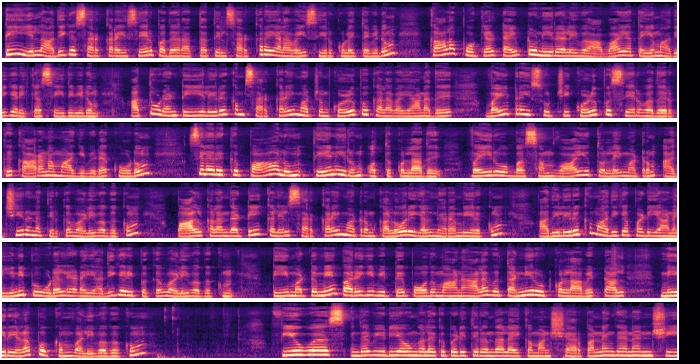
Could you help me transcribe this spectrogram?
டீயில் அதிக சர்க்கரை சேர்ப்பது ரத்தத்தில் சர்க்கரை அளவை சீர்குலைத்துவிடும். காலப்போக்கில் டைப் டூ நீரிழிவு அபாயத்தையும் அதிகரிக்க செய்துவிடும். அத்துடன் டீயில் இருக்கும் சர்க்கரை மற்றும் கொழுப்பு கலவையானது வயிற்றை சுற்றி கொழுப்பு சேர்வதற்கு காரணமாகிவிடக்கூடும். சிலருக்கு பாலும் தேநீரும் ஒத்துக்கொள்ளாது. வைரோபசம் வாயு தொல்லை மற்றும் அஜீரணத்திற்கு வழிவகுக்கும். பால் கலந்த டீக்களில் சர்க்கரை மற்றும் கலோரிகள் நிரம்பியிருக்கும். அதில் இருக்கும் அதிகப்படியான இனிப்பு உடல் எடை அதிகரிப்புக்கு வழிவகுக்கும். டீ மட்டுமே பருகிவிட்டு போதுமான அளவு தண்ணீர் உட்கொள்ளாவிட்டால் நீர் இழப்புக்கும் வழிவகுக்கும். வியூவர்ஸ் இந்த வீடியோ உங்களுக்கு பிடித்திருந்தால் லைக் கமெண்ட் ஷேர் பண்ணுங்க. நன்றி.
